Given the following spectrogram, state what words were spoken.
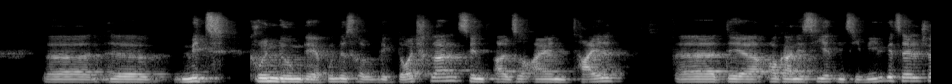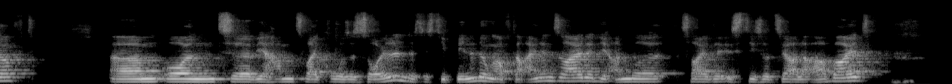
äh, äh, mit Gründung der Bundesrepublik Deutschland, sind also ein Teil äh, der organisierten Zivilgesellschaft. Ähm, und wir haben zwei große Säulen. Das ist die Bildung auf der einen Seite, die andere Seite ist die soziale Arbeit.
